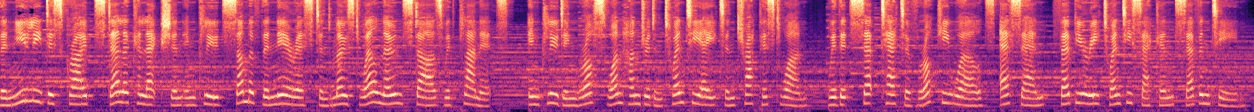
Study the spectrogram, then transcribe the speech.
The newly described stellar collection includes some of the nearest and most well-known stars with planets, including Ross 128 and TRAPPIST-1, with its septet of rocky worlds SN, February 22, 17.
